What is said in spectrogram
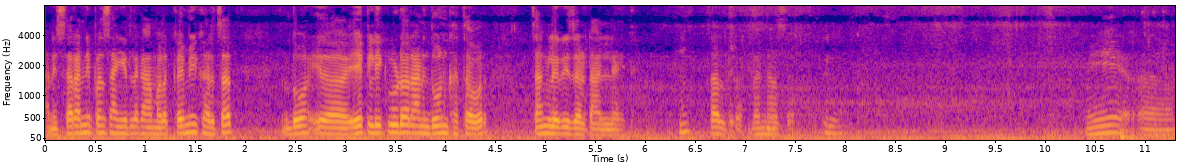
आणि सरांनी पण सांगितलं की आम्हाला कमी खर्चात दोन अं, एक लिक्विडवर आणि दोन खतावर चांगले रिझल्ट आलेले आहेत? चालतंय. धन्यवाद सर. मी अं,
